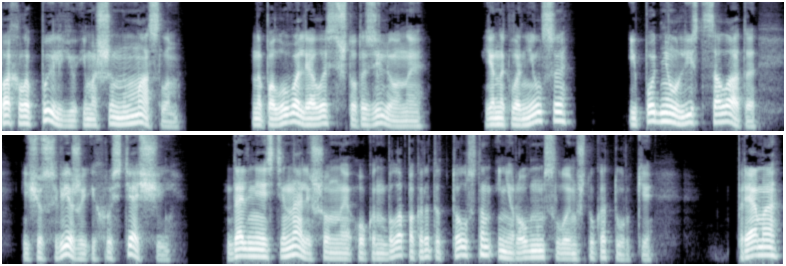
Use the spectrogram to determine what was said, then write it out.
Пахло пылью и машинным маслом. На полу валялось что-то зеленое. Я наклонился и поднял лист салата, еще свежий и хрустящий. Дальняя стена, лишенная окон, была покрыта толстым и неровным слоем штукатурки. Прямо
